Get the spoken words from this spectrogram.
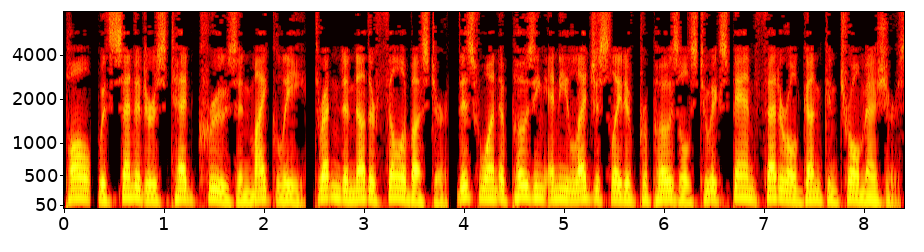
Paul, with Senators Ted Cruz and Mike Lee, threatened another filibuster, this one opposing any legislative proposals to expand federal gun control measures.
